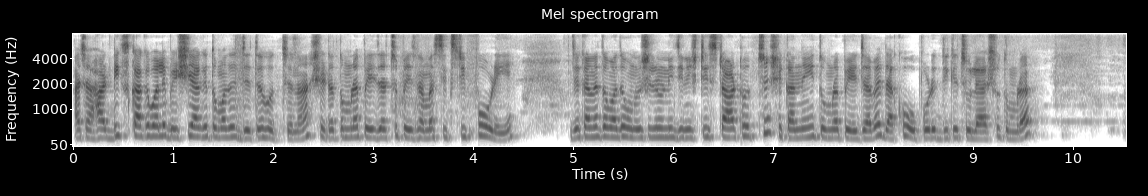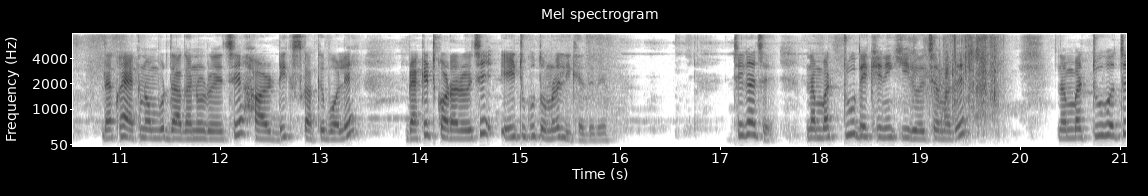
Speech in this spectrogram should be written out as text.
আচ্ছা হার্ড ডিস্ক কাকে বলে? বেশি আগে তোমাদের যেতে হচ্ছে না। সেটা তোমরা পেয়ে যাচ্ছ পেজ নাম্বার সিক্সটি ফোরে যেখানে তোমাদের অনুশীলনী জিনিসটি স্টার্ট হচ্ছে, সেখানেই তোমরা পেয়ে যাবে। দেখো, ওপরের দিকে চলে আসো তোমরা। দেখো, এক নম্বর দাগানো রয়েছে। হার্ড ডিস্ক কাকে বলে? ব্র্যাকেট করা রয়েছে। এইটুকু তোমরা লিখে দেবে। ঠিক আছে? নাম্বার টু দেখে নিই কী রয়েছে আমাদের। নাম্বার টু হচ্ছে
